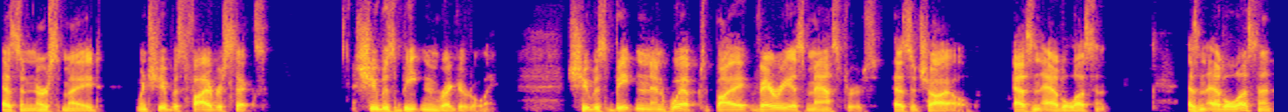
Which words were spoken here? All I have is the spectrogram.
as a nursemaid when she was five or six. She was beaten regularly. She was beaten and whipped by various masters as a child, as an adolescent. As an adolescent,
